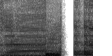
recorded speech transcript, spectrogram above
desert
